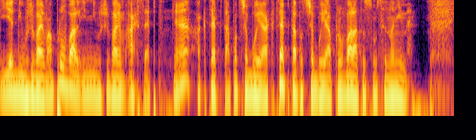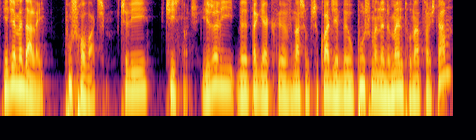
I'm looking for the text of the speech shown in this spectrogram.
jedni używają approval, inni używają accept, nie? Akcepta. Potrzebuję akcepta, potrzebuję approvala, to są synonimy. Jedziemy dalej. Pushować, czyli cisnąć. Jeżeli, y, tak jak w naszym przykładzie, był push managementu na coś tam,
